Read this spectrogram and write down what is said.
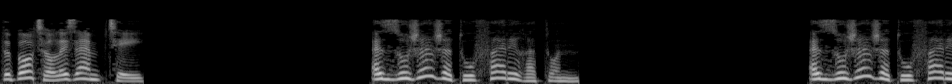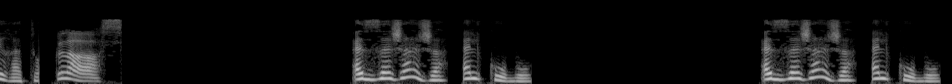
The bottle is empty. الزجاجة فارغة. الزجاجة فارغة. Glass. الزجاجة الكوب. الزجاجة الكوب.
